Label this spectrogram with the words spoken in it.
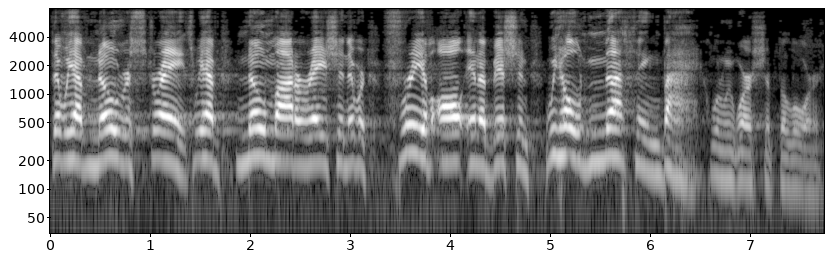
That we have no restraints, we have no moderation, that we're free of all inhibition. We hold nothing back when we worship the Lord.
